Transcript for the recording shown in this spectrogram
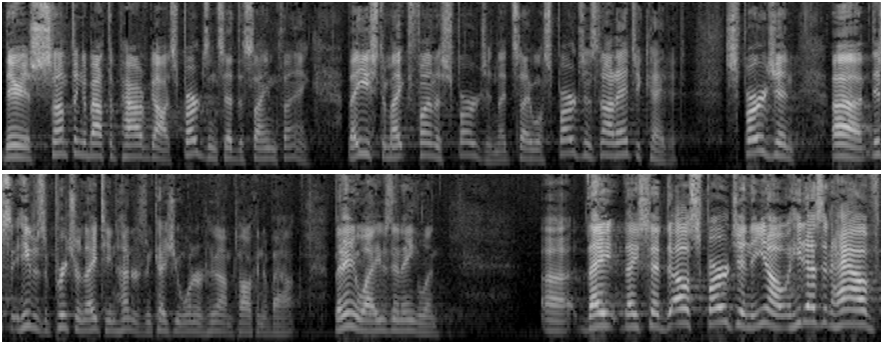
There is something about the power of God. Spurgeon said the same thing. They used to make fun of Spurgeon. They'd say, well, Spurgeon's not educated. Spurgeon, uh, this, he was a preacher in the 1800s, in case you wondered who I'm talking about. But anyway, he was in England. Uh, they, they said, oh, Spurgeon, you know, he doesn't have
